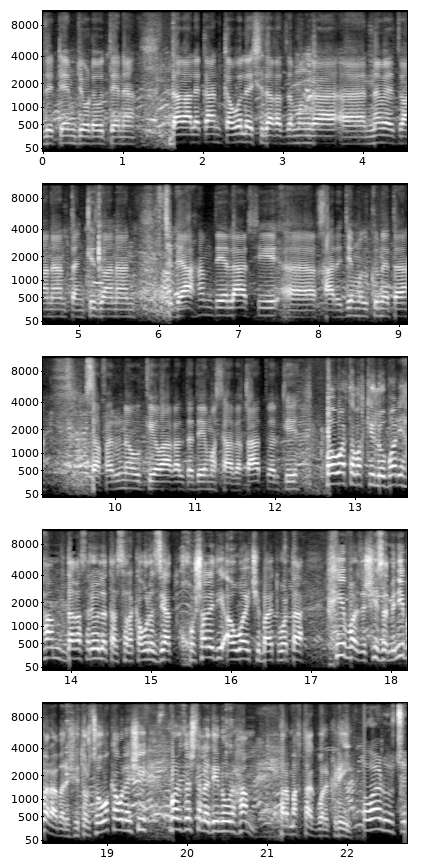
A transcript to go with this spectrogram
ملي ټیم جوړو تینا دغه هلکان کولای شي دغه زمونږه نوې ځوانان تنکی ځوانان چې بیا هم د لار شي خارجي ملکونه ته سفرونه وکي او هغه ته د مسابقات ورکي په ورته وخت کې لوبغاړي هم دغه سریو له تر سره کولو زیات خوشاله دي او وایي چې باید ورته ښې ورزشي زمینې برابرې شي ترڅو وکولای شي ورزش ته له دې نور هم پرمختګ ورکړي. غواړو چې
